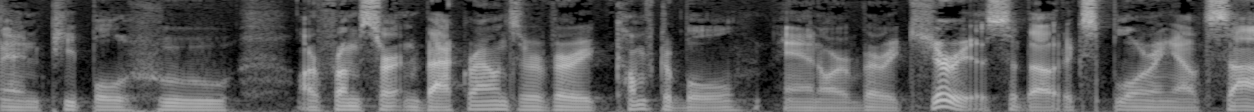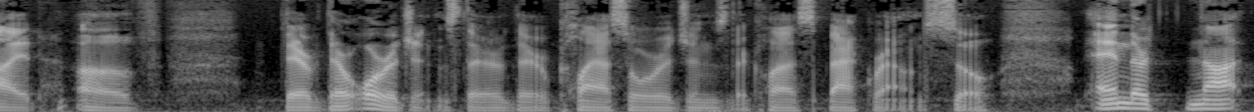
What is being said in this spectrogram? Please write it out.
And people who are from certain backgrounds are very comfortable and are very curious about exploring outside of their their origins, their their class origins, their class backgrounds. So, and they're not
